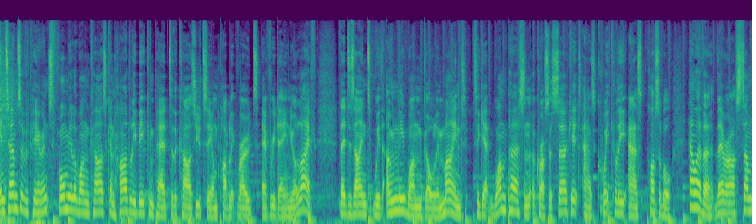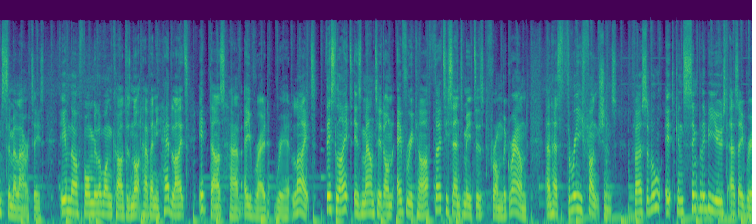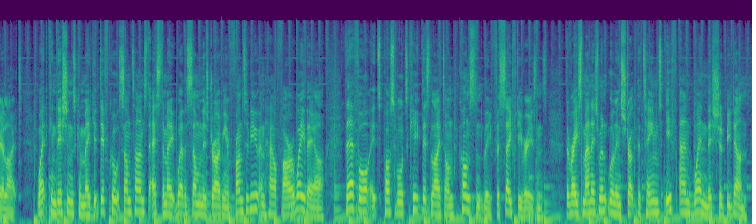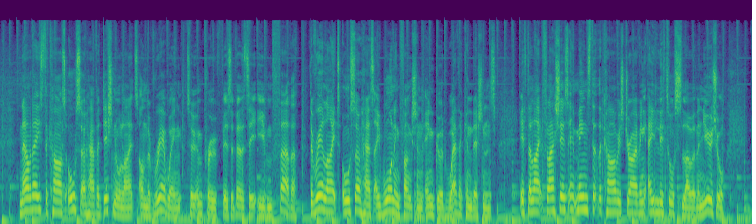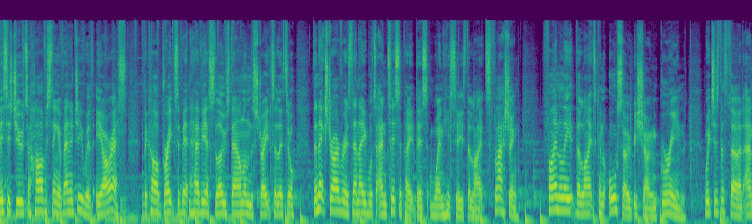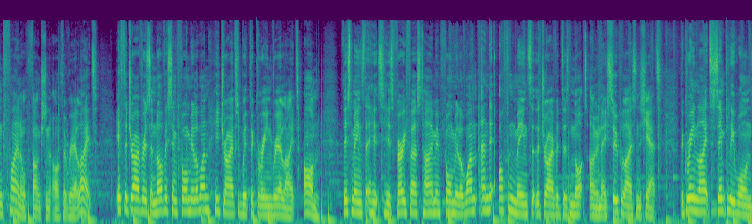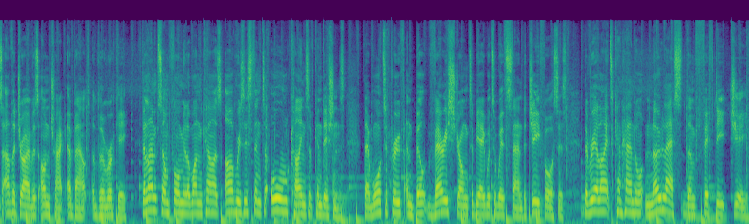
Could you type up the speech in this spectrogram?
In terms of appearance, Formula 1 cars can hardly be compared to the cars you'd see on public roads every day in your life. They're designed with only one goal in mind, to get one person across a circuit as quickly as possible. However, there are some similarities. Even though a Formula 1 car does not have any headlights, it does have a red rear light. This light is mounted on every car 30 centimeters from the ground and has three functions. First of all, it can simply be used as a rear light. Wet conditions can make it difficult sometimes to estimate whether someone is driving in front of you and how far away they are. Therefore, it's possible to keep this light on constantly for safety reasons. The race management will instruct the teams if and when this should be done. Nowadays, the cars also have additional lights on the rear wing to improve visibility even further. The rear light also has a warning function in good weather conditions. If the light flashes, it means that the car is driving a little slower than usual. This is due to harvesting of energy with ERS. The car brakes a bit heavier, slows down on the straights a little. The next driver is then able to anticipate this when he sees the lights flashing. Finally, the light can also be shown green, which is the third and final function of the rear light. If the driver is a novice in Formula 1, he drives with the green rear light on. This means that it's his very first time in Formula 1 and it often means that the driver does not own a super license yet. The green light simply warns other drivers on track about the rookie. The lamps on Formula 1 cars are resistant to all kinds of conditions. They're waterproof and built very strong to be able to withstand the G-forces. The rear light can handle no less than 50 G.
